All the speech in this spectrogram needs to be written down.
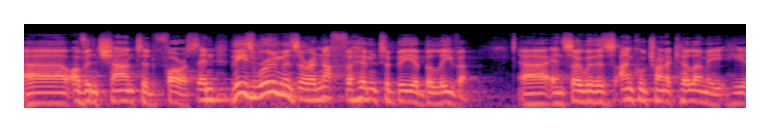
uh, of enchanted forests. And these rumors are enough for him to be a believer. Uh, and so, with his uncle trying to kill him, he, he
